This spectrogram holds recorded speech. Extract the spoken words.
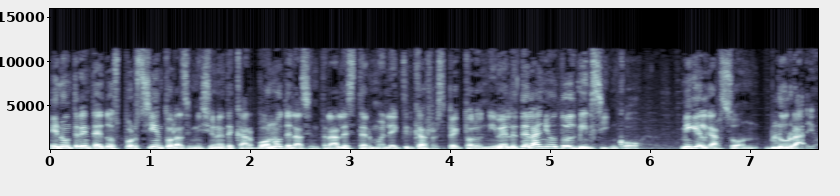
en un 32% las emisiones de carbono de las centrales termoeléctricas respecto a los niveles del año 2005. Miguel Garzón, Blue Radio.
